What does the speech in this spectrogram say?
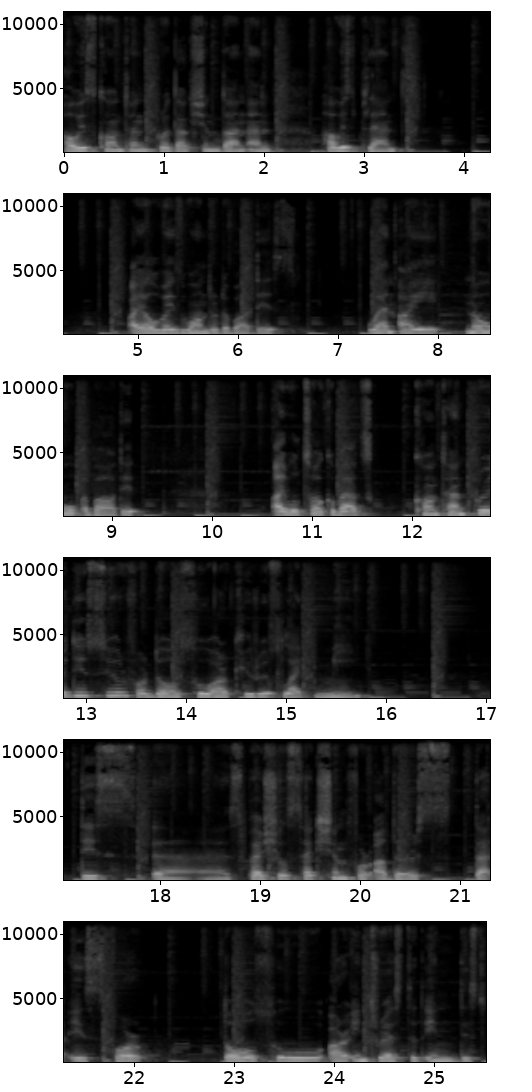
how is content production done and how is planned? I always wondered about this. When i know about it i will talk about content producer for those who are curious like me. This uh, special section for others that is for those who are interested in this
